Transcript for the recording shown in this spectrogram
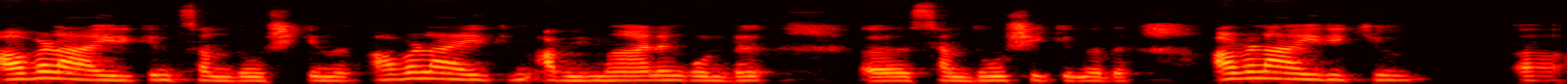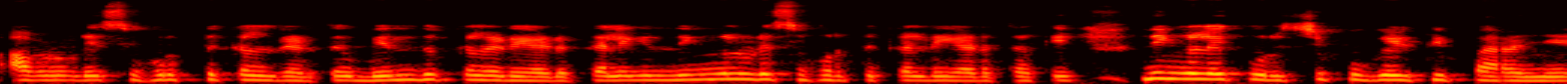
അവളായിരിക്കും സന്തോഷിക്കുന്നത്. അവളായിരിക്കും അഭിമാനം കൊണ്ട് സന്തോഷിക്കുന്നത്. അവളായിരിക്കും അവളുടെ സുഹൃത്തുക്കളുടെ അടുത്ത് ബന്ധുക്കളുടെ അടുത്ത് അല്ലെങ്കിൽ നിങ്ങളുടെ സുഹൃത്തുക്കളുടെ അടുത്തൊക്കെ നിങ്ങളെക്കുറിച്ച് പുകഴ്ത്തി പറഞ്ഞ്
